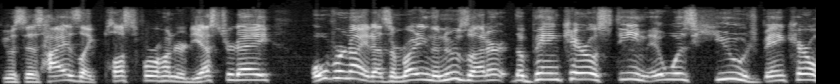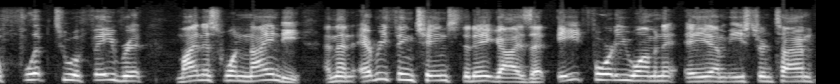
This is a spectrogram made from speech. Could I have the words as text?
He was as high as like plus 400 yesterday overnight, as I'm writing the newsletter, the Banchero steam, it was huge. Banchero flipped to a favorite, minus 190. And then everything changed today, guys, at 8.41 a.m. Eastern time.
